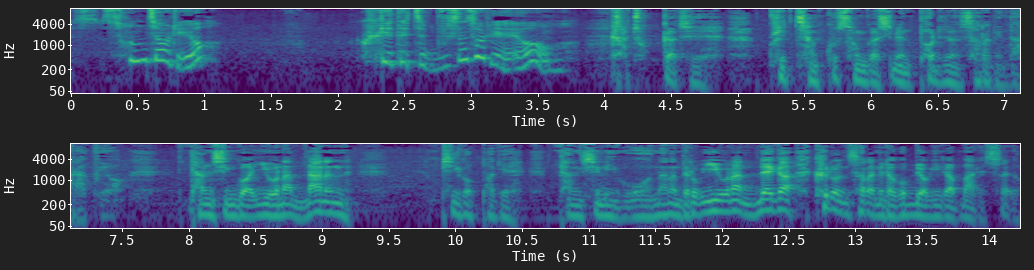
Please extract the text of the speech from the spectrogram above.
손절이요? 그게 대체 무슨 소리예요? 가족까지 귀찮고 성가시면 버리는 사람이 나라고요. 당신과 이혼한 나는 비겁하게 당신이 원하는 대로 이혼한 내가 그런 사람이라고 명희가 말했어요.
